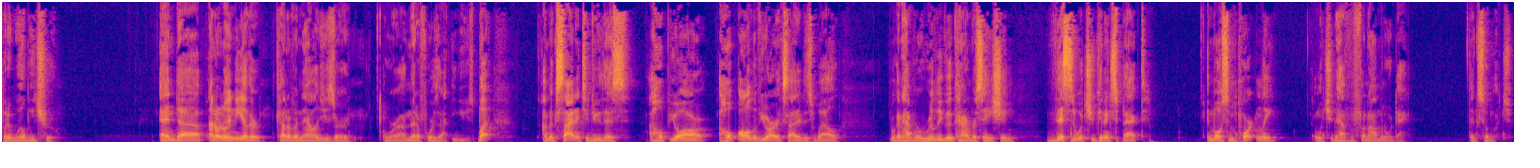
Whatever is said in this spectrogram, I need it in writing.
but it will be true. And uh, I don't know any other kind of analogies or or uh, metaphors that I can use, but I'm excited to do this. I hope you are. I hope all of you are excited as well. We're gonna have a really good conversation. This is what you can expect, and most importantly, I want you to have a phenomenal day. Thanks so much.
